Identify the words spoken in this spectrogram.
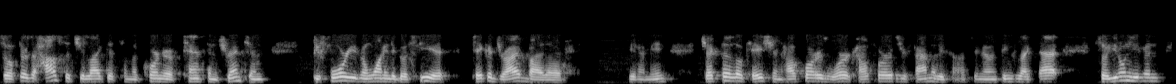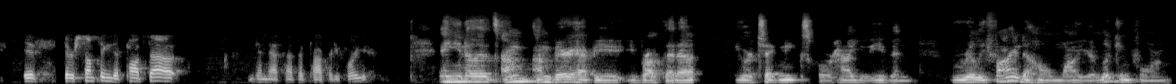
So if there's a house that you like that's on the corner of 10th and Trenton, before even wanting to go see it, take a drive by there. You know what I mean? Check the location. How far is work? How far is your family's house? You know, and things like that. So you don't even, if there's something that pops out, then that's not the property for you. And you know, I'm I'm very happy you, you brought that up. Your techniques for how you even really find a home while you're looking for them.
